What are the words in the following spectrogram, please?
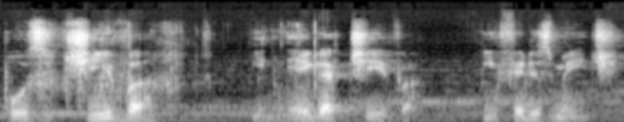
positiva e negativa, infelizmente.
